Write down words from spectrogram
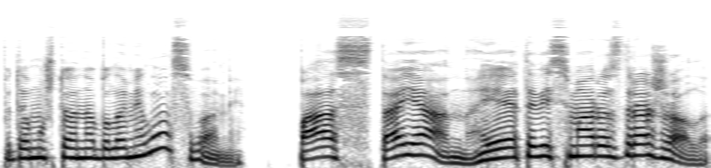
«Потому что она была мила с вами?» «Постоянно, и это весьма раздражало».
